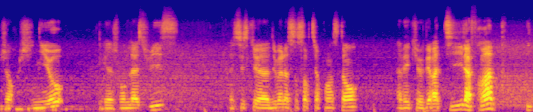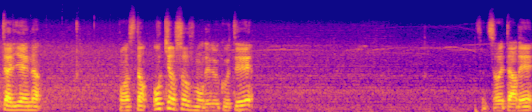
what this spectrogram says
Jorginho. Dégagement de la Suisse. La Suisse qui a du mal à s'en sortir pour l'instant. Avec euh, Verratti. La frappe italienne. Pour l'instant, aucun changement des deux côtés. Ça ne serait tardé.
